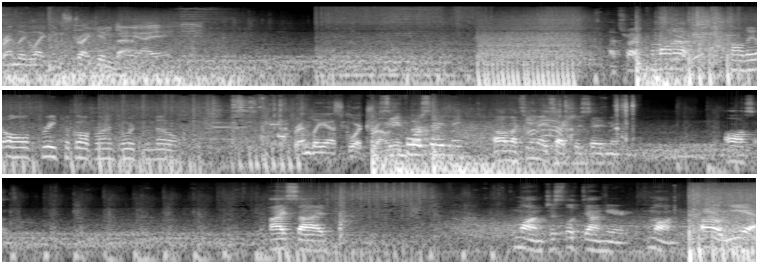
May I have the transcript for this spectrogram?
Friendly lightning strike inbound. KIA. That's right, come on up. Oh, they all three took off running towards the middle. Friendly escort drone C4 inbound. saved me. Oh, my teammates actually saved me. Awesome. High side. Come on, just look down here. Come on. Oh, yeah.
